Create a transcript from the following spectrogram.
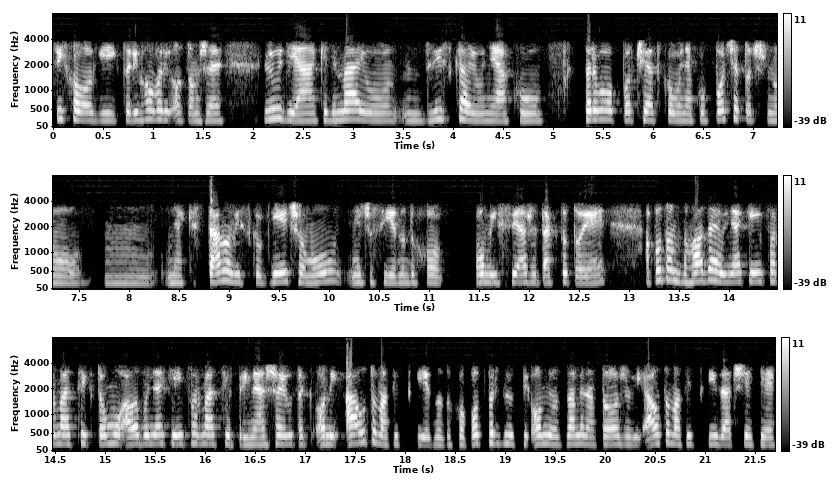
psychológii, ktorý hovorí o tom, že ľudia, keď majú, získajú nejakú prvopočiatkovú, nejakú počiatočnú, mm, nejaké stanovisko k niečomu, niečo si jednoducho pomyslia, že takto to je a potom hľadajú nejaké informácie k tomu alebo nejaké informácie prinášajú, tak oni automaticky jednoducho potvrdzujúci omyl znamená to, že vy automaticky začnete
